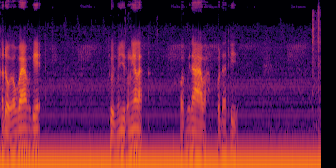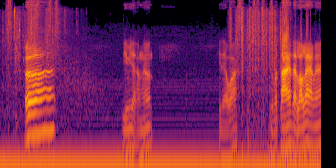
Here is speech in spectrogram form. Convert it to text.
กระโดดแวบเมื่อกี้จุดมันอยู่ตรงนี้แหละกดไม่ได้ว่ะกดได้ทีเออยิงมาจากทางนั้นที่ไหนวะเดี๋ยวมาตายตั้งแต่เราแรกนะ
